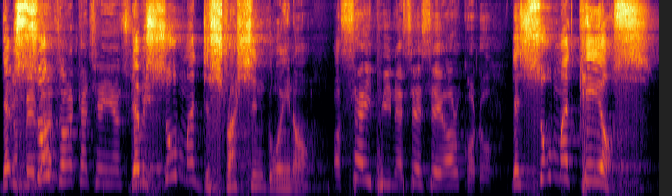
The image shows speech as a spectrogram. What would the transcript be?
There is, so, there is so much distraction going on. There's so much chaos.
